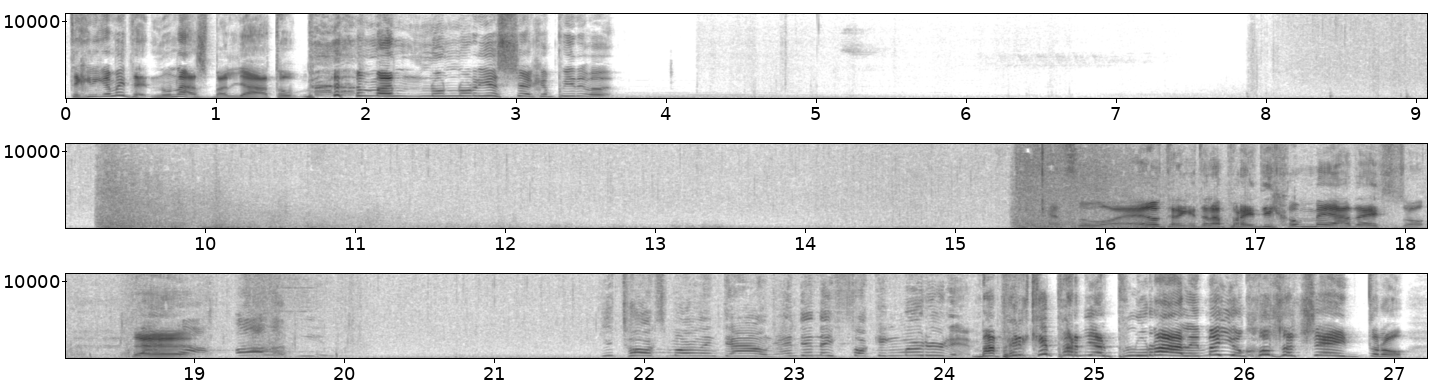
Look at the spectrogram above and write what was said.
Tecnicamente non ha sbagliato, ma non, non riesci a capire... vabbè. Cazzo vuoi? È inutile che te la prendi con me adesso! Cioè... All of you! You talked Marlon down, and then they fucking murdered him! Ma perché parli al plurale? Ma io cosa c'entro?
